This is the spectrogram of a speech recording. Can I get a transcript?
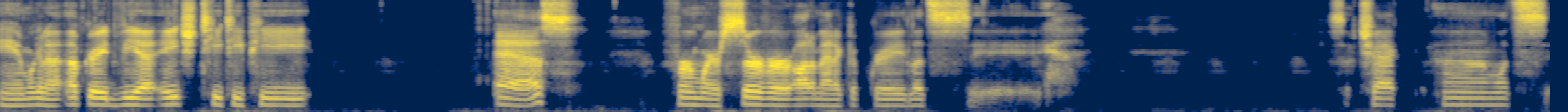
And we're going to upgrade via HTTPS firmware server automatic upgrade. Let's see. So check. Um, let's see.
